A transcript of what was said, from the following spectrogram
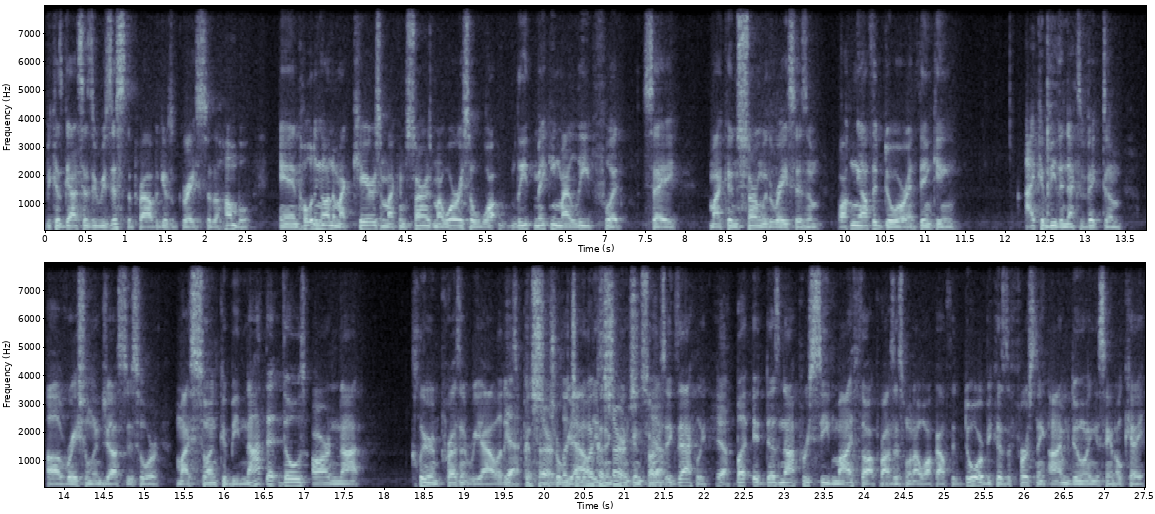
because God says He resists the proud, but gives grace to the humble. And holding on to my cares and my concerns, my worries, so walk, lead, making my lead foot say my concern with racism, walking out the door and thinking I could be the next victim of racial injustice or my son could be. Not that those are not clear and present realities, yeah, potential concern, realities concerns. and, concerns. Yeah. Exactly. Yeah. But it does not precede my thought process mm-hmm. when I walk out the door because the first thing I'm doing is saying, okay,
